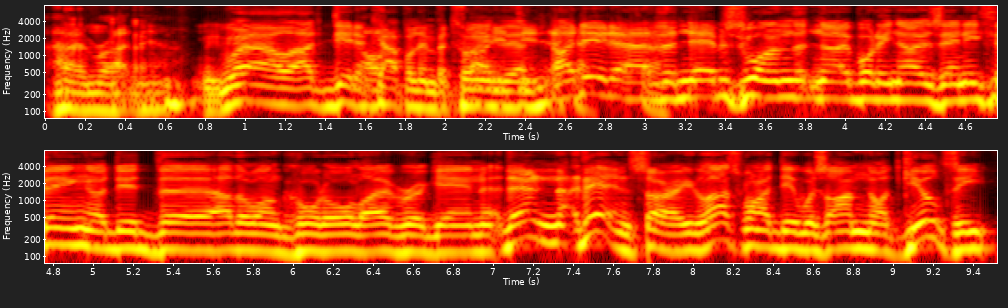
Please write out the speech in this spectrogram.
home right now. well, I did a Oh, couple in between. oh, you them. did? I Okay, did uh, the Nebs one that nobody knows anything. I did the other one called All Over Again. Then, then sorry, last one I did was I'm Not Guilty.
